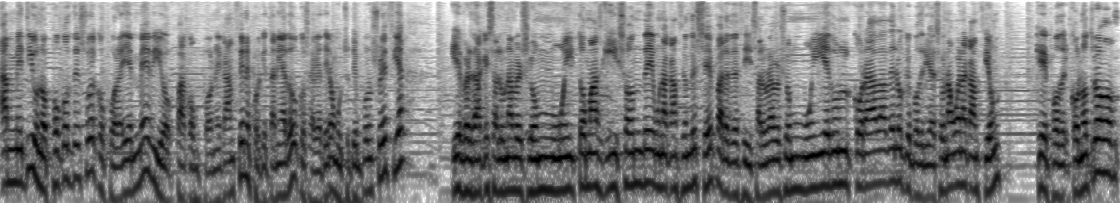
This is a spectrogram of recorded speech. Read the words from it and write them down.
han metido unos pocos de suecos por ahí en medio para componer canciones, porque Tania Doko se había tirado mucho tiempo en Suecia. Y es verdad que sale una versión muy Thomas Gison de una canción de Shepard, es decir, sale una versión muy edulcorada de lo que podría ser una buena canción que con otro,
